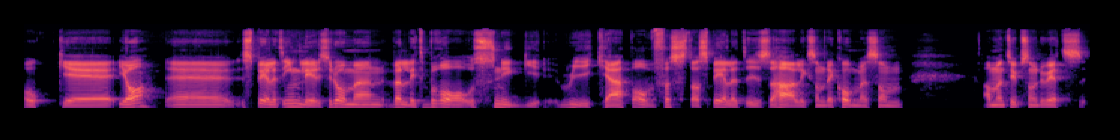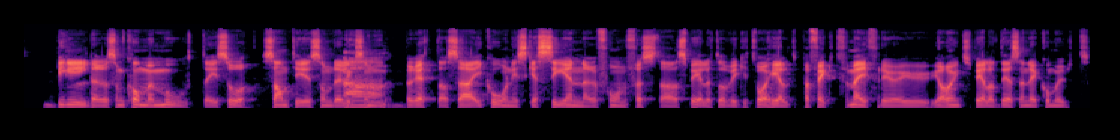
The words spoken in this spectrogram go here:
Och eh, ja, eh, spelet inleds ju då med en väldigt bra och snygg recap av första spelet i så här liksom det kommer som, ja men typ som du vet bilder som kommer mot dig så samtidigt som det liksom ah. berättar så här ikoniska scener från första spelet då, vilket var helt perfekt för mig för det är ju, jag har ju inte spelat det sedan det kom ut.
